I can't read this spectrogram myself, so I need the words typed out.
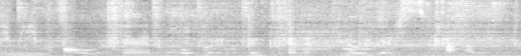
in meinem Alter, wo man jemanden Neues kennenlernt.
